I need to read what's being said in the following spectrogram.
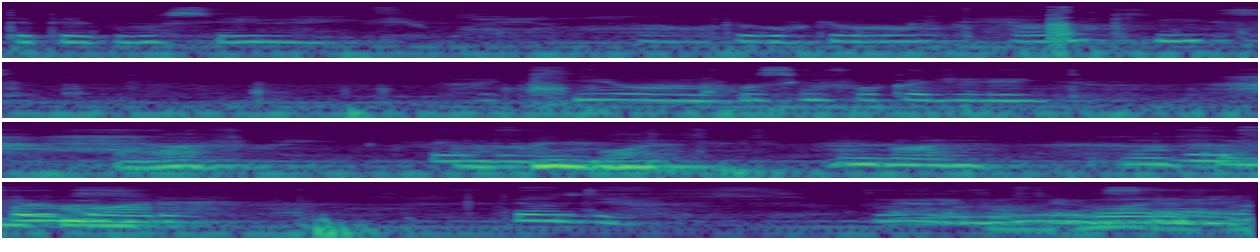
ter pego você, velho. Filma ela. Não, pegou porque ela, ela não quis. Tá aqui, ó. Não consigo focar direito. Lá. Foi Ela embora. foi embora, gente. Vai embora. Ela Ela foi embora. Meu Deus. Vamos embora, velho.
